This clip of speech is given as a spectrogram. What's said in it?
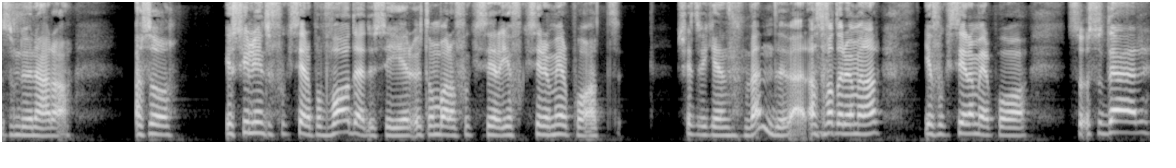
som du är nära. Alltså, jag skulle ju inte fokusera på vad det är du säger, utan bara fokusera, jag fokuserar mer på att shit vilken vän du är. Alltså, Fattar du vad jag menar? Jag fokuserar mer på... Så, så där,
